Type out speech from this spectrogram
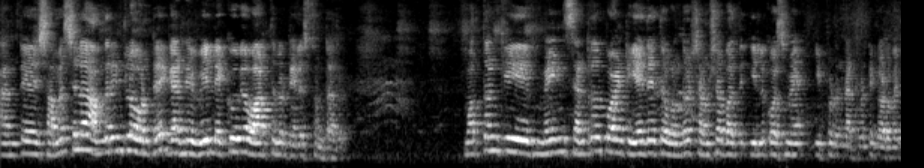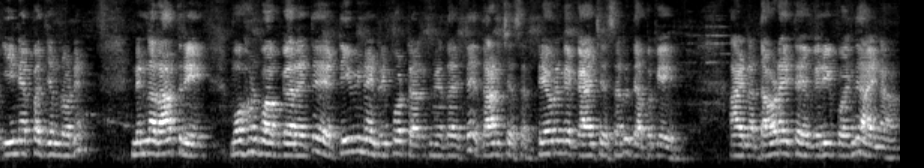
అంటే సమస్యలు అందరింట్లో ఉంటాయి కానీ వీళ్ళు ఎక్కువగా వార్తలు నిలుస్తుంటారు. మొత్తంకి మెయిన్ సెంట్రల్ పాయింట్ ఏదైతే ఉందో శంషాబాద్ ఇల్లు కోసమే ఇప్పుడు ఉన్నటువంటి గొడవ. ఈ నేపథ్యంలోనే నిన్న రాత్రి మోహన్ బాబు గారు అయితే టీవీ నైన్ రిపోర్టర్ మీద అయితే దాడి చేశారు. తీవ్రంగా గాయ చేశారు. దెబ్బకి ఆయన దవడైతే విరిగిపోయింది. ఆయన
